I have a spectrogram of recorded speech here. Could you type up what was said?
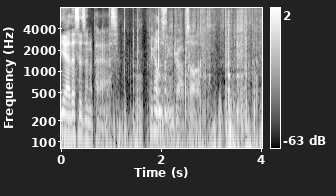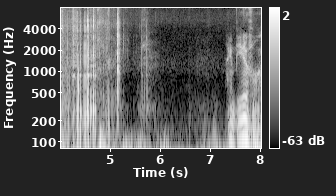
Yeah, this isn't a pass. Look how this thing drops off. Fucking beautiful.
